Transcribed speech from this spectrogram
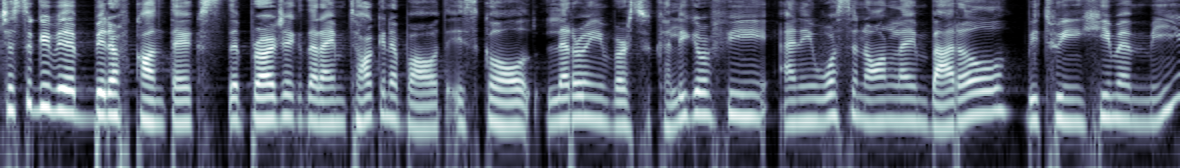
Just to give you a bit of context, the project that I'm talking about is called Lettering versus Calligraphy, and it was an online battle between him and me.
